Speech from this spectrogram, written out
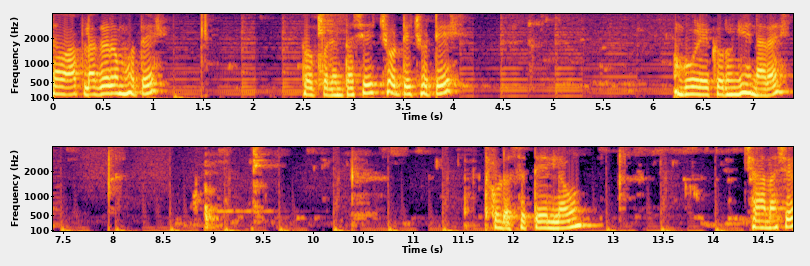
तवा आपला गरम होते तोपर्यंत असे छोटे छोटे गोळे करून घेणार आहे. थोडंसं तेल लावून छान असे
